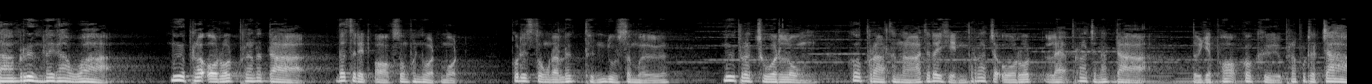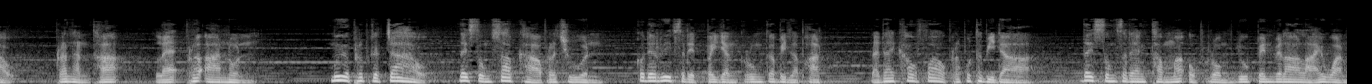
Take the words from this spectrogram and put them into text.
ตามเรื่องได้เล่าว่า เมื่อพระโอรสพระนดาได้เสด็จออกทรงผนวดหมด ก็ได้ทรงระลึกถึงอยู่เสมอ เมื่อประชวรลงก็ปรารถนาจะได้เห็นพระราชโอรสและพระราชนัดดา โดยเฉพาะก็คือพระพุทธเจ้า พระนันทะและพระอานนท์เมื่อพระพุทธเจ้าได้ทรงทราบข่าวประชวร ก็ได้รีบเสด็จไปยังกรุงกบิลพัทและได้เข้าเฝ้าพระพุทธบิดา ได้ทรงแสดงธรรมะอบรมอยู่เป็นเวลาหลายวัน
